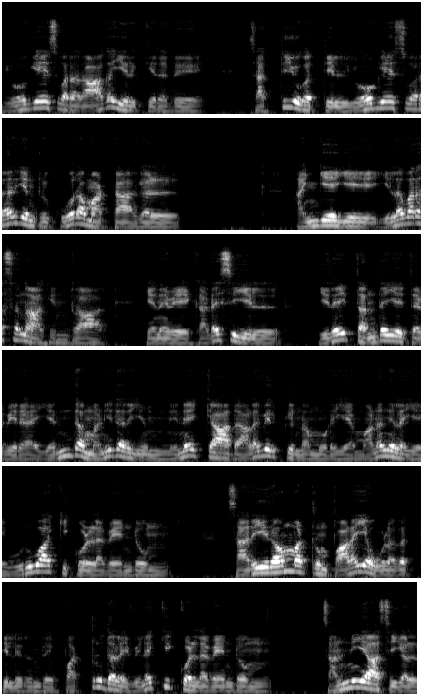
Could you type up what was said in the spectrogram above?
யோகேஸ்வரராக இருக்கிறது. சக்தி யுகத்தில் யோகேஸ்வரர் என்று கூற மாட்டார்கள் அங்கேயே இளவரசன் ஆகின்றார் எனவே கடைசியில் இறை தந்தையை தவிர எந்த மனிதரையும் நினைக்காத அளவிற்கு நம்முடைய மனநிலையை உருவாக்கி கொள்ள வேண்டும். சரீரம் மற்றும் பழைய உலகத்திலிருந்து பற்றுதலை விலக்கிக் கொள்ள வேண்டும். சந்நியாசிகள்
